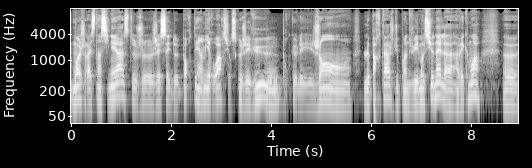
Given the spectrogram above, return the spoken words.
Moi, je reste un cinéaste, j'essaie de porter un miroir sur ce que j'ai vu mm. pour que les gens le partagent du point de vue émotionnel avec moi. Euh,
